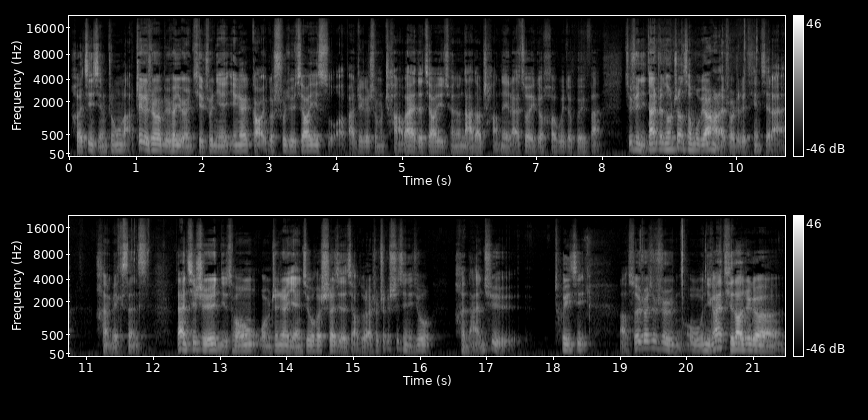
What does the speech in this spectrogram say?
和进行中了。这个时候，比如说有人提出你应该搞一个数据交易所，把这个什么场外的交易全都拿到场内来做一个合规的规范，就是你单纯从政策目标上来说，这个听起来很 make sense。但其实你从我们真正研究和设计的角度来说，这个事情你就很难去。推进，啊，所以说就是我你刚才提到这个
